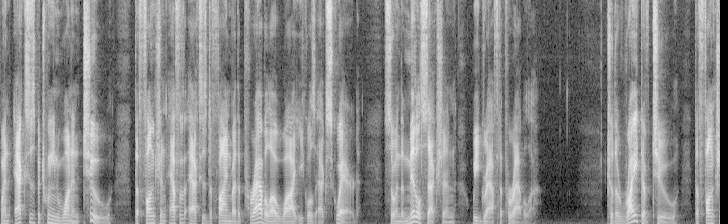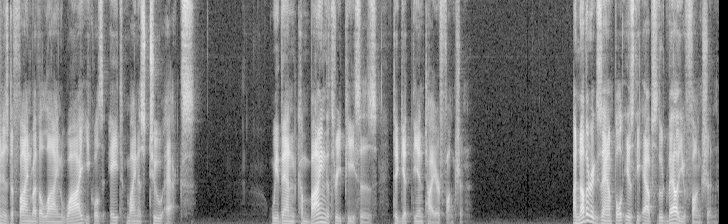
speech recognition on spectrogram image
When x is between 1 and 2, the function f of x is defined by the parabola y equals x squared. So in the middle section, we graph the parabola. To the right of 2, the function is defined by the line y equals 8 minus 2x. We then combine the three pieces to get the entire function. Another example is the absolute value function,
